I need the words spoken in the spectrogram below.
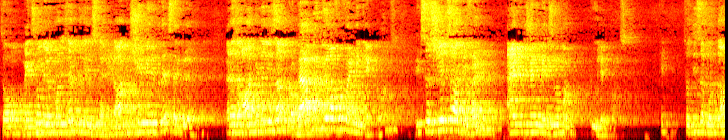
So maximum electron is a 2 m square. In orbit shape is a circular. Whereas orbital is a probability of finding electrons. Its shapes are different and it has maximum of 2 electrons. Okay, so this is about the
